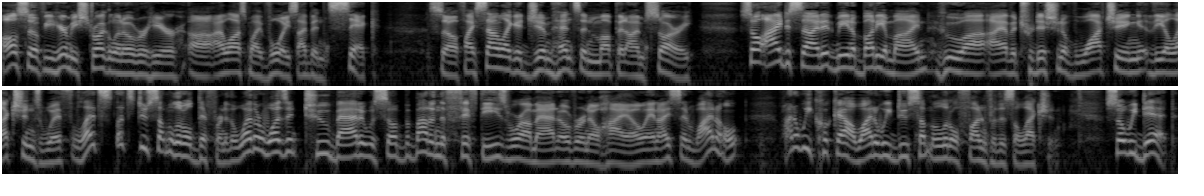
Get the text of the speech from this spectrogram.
Also, if you hear me struggling over here, uh, I lost my voice. I've been sick. So if I sound like a Jim Henson Muppet, I'm sorry. So I decided, me and a buddy of mine, who uh, I have a tradition of watching the elections with, let's let's do something a little different. The weather wasn't too bad; it was so, about in the 50s where I'm at over in Ohio, and I said, why don't why don't we cook out? Why don't we do something a little fun for this election? So we did,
